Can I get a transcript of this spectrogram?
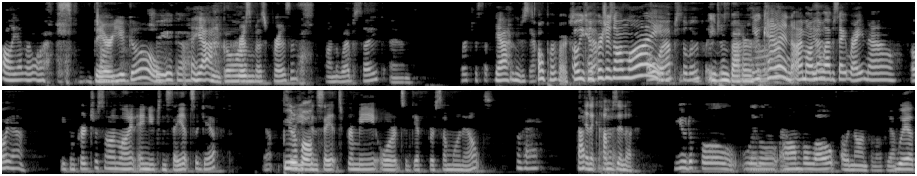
all he ever wants. There John. you go. There you go. Yeah, you go on, Christmas presents. on the website and purchase it. yeah. You can just, Yeah. oh, perfect. Oh, you can Yeah. purchase oh, online. Oh, absolutely. Even Just better. You can. I'm on Yeah. the website right now. Oh yeah. You can purchase online and you can say it's a gift. Yep. So Beautiful. you can say it's for me or it's a gift for someone else. Okay. That's and it comes in a beautiful little envelope Oh, no envelope. Yeah. with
